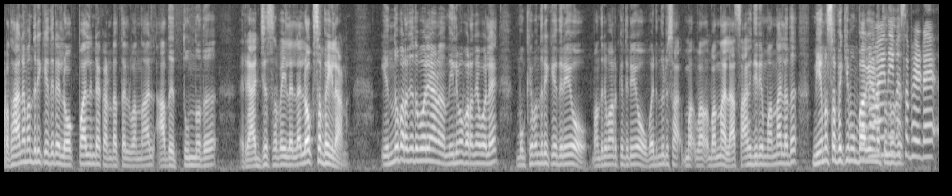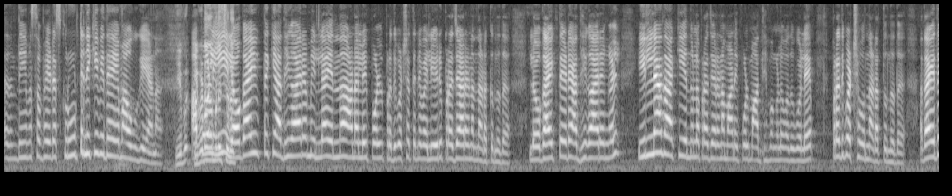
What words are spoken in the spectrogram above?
പ്രധാനമന്ത്രിക്കെതിരെ ലോക്പാലിന്റെ കണ്ടെത്തൽ വന്നാൽ അതെത്തുന്നത് രാജ്യസഭയിലല്ല ലോക്സഭയിലാണ്. എന്ന് പറഞ്ഞതുപോലെയാണ്. നീലിമ പറഞ്ഞ പോലെ മുഖ്യമന്ത്രിക്കെതിരെയോ മന്ത്രിമാർക്കെതിരെയോ വരുന്നൊരു വന്നാൽ ആ സാഹചര്യം വന്നാൽ അത് നിയമസഭയ്ക്ക് മുമ്പാകെയാണ് നിയമസഭയുടെ നിയമസഭയുടെ സ്ക്രൂട്ടിനിക്ക് വിധേയമാവുകയാണ്. അപ്പോൾ ഈ ലോകായുക്തയ്ക്ക് അധികാരമില്ല എന്നാണല്ലോ ഇപ്പോൾ പ്രതിപക്ഷത്തിന്റെ വലിയൊരു പ്രചാരണം നടക്കുന്നത്. ലോകായുക്തയുടെ അധികാരങ്ങൾ ഇല്ലാതാക്കി എന്നുള്ള പ്രചരണമാണ് ഇപ്പോൾ മാധ്യമങ്ങളും അതുപോലെ പ്രതിപക്ഷവും നടത്തുന്നത്. അതായത്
